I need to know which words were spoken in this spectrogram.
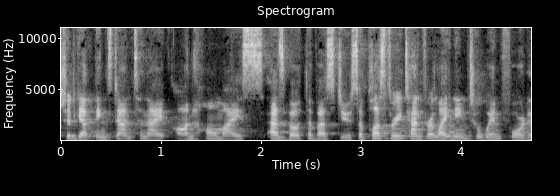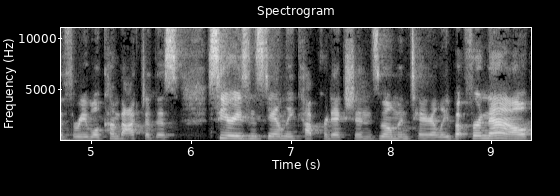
should get things done tonight on home ice, as both of us do. So, plus 310 for Lightning to win four to three. We'll come back to this series and Stanley Cup predictions momentarily. But for now,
